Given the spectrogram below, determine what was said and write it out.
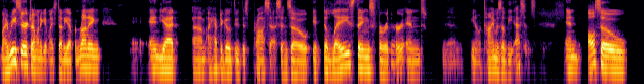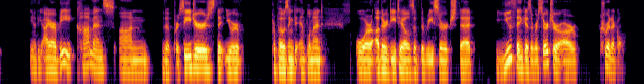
my research. I want to get my study up and running. And yet um, I have to go through this process. And so it delays things further and, uh, you know, time is of the essence. And also, you know, the IRB comments on the procedures that you're proposing to implement or other details of the research that you think as a researcher are critical.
